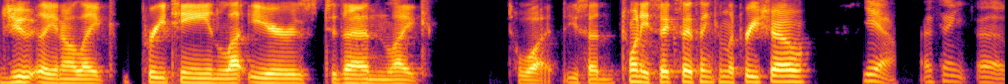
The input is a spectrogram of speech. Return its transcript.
ju- you know, like preteen years to then like to what you said 26, I think, in the pre-show. Yeah. I think uh,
